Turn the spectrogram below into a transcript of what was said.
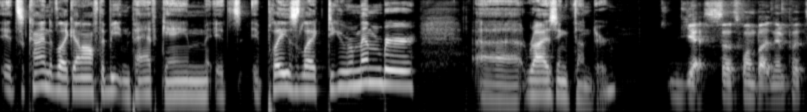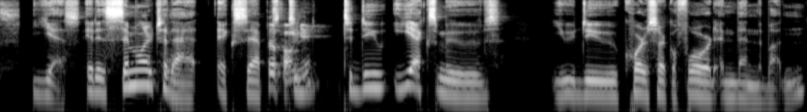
it's kind of like an off the beaten path game. It's it plays like. Do you remember uh, Rising Thunder? Yes, so it's one button inputs. Yes, it is similar to that, except It's a fun to, to do EX moves, you do quarter circle forward and then the button.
